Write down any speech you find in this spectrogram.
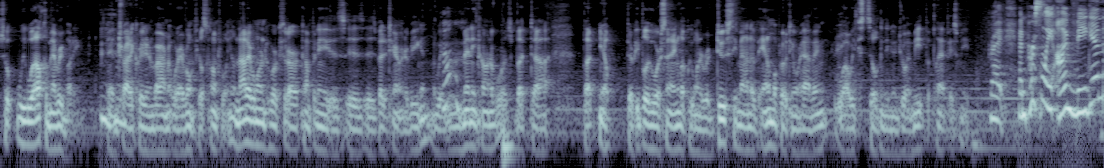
So we welcome everybody and try to create an environment where everyone feels comfortable. You know, not everyone who works at our company is, is, is vegetarian or vegan. We have many carnivores, but uh, but you know, there are people who are saying, look, we want to reduce the amount of animal protein we're having while we still continue to enjoy meat, but plant-based meat. Right. And personally, I'm vegan,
